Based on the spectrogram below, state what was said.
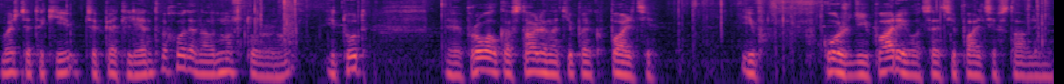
бачите, такі, це 5 лент виходить на одну сторону. І тут е, проволока вставлена, типу як в пальці. І в, кожній парі оце ці пальці вставлені.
